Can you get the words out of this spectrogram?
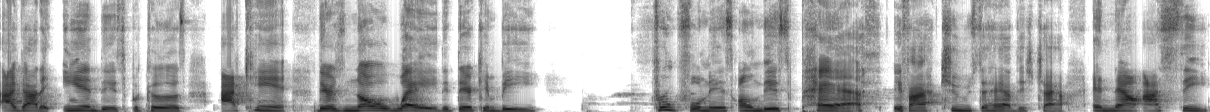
I got to end this because I can't, there's no way that there can be fruitfulness on this path if I choose to have this child. And now I see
